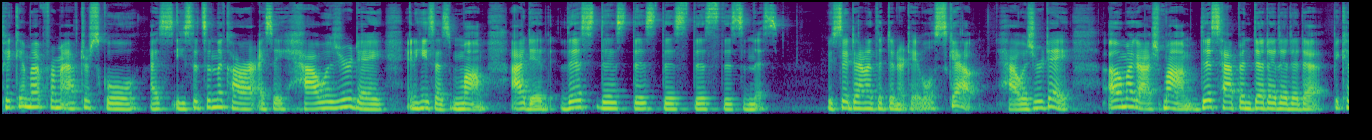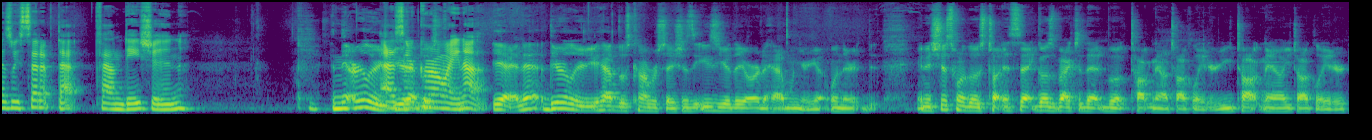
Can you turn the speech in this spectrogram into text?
pick him up from after school. I, he sits in the car. I say, How was your day? And he says, Mom, I did this, this, this, this, this, this, and this. We sit down at the dinner table. Scout, how was your day? Oh my gosh, Mom, this happened, da da da da da. Because we set up that foundation and the earlier as they're have those- growing up. Yeah, and the earlier you have those conversations, the easier they are to have when you're when they're, and it's just one of those. It's that goes back to that book, Talk Now, Talk Later. You talk now, you talk later.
